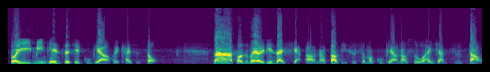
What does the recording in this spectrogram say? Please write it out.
所以明天这些股票会开始动。那投资朋友一定在想啊，那到底是什么股票？老师，我很想知道，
